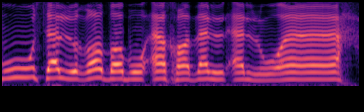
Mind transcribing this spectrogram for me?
مُوسَى الْغَضَبُ أَخَذَ الْأَلْوَاحَ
